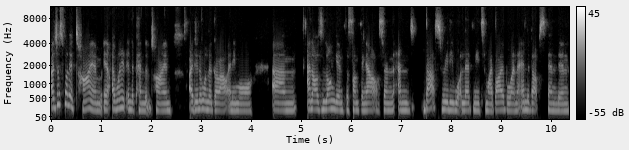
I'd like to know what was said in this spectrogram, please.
I just wanted time. I wanted independent time. I didn't want to go out anymore. Um, and I was longing for something else, and and that's really what led me to my Bible. And I ended up spending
